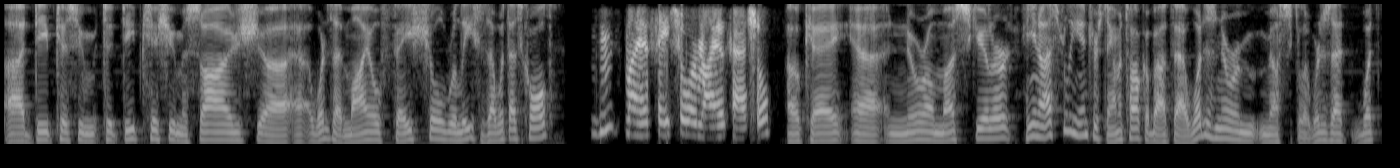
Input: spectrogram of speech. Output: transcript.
Uh, deep tissue, t- deep tissue massage. Uh, uh, what is that? Myofacial release. Is that what that's called? Mm-hmm. Myofacial or myofascial. Okay. Uh, neuromuscular. You know, that's really interesting. I'm going to talk about that. What is neuromuscular? What is that? What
